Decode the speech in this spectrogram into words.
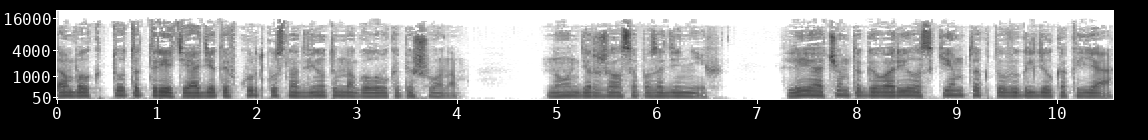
Там был кто-то третий, одетый в куртку с надвинутым на голову капюшоном. Но он держался позади них. Лия о чем-то говорила с кем-то, кто выглядел как я,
